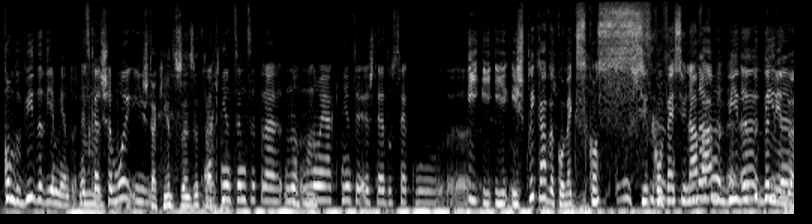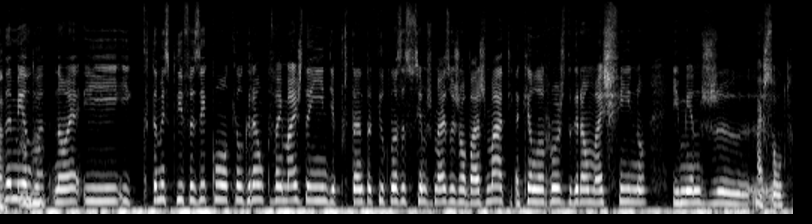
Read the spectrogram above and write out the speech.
com bebida de amêndoa. Nem sequer uhum. chamou e... Está há 500 anos atrás. Há 500 não? anos atrás. Uhum. Não, não é há 500, este é do século... Uh, e, e, e, explicava como é que se, se confeccionava a bebida, a bebida de amêndoa. De amêndoa uhum. Não é? E, e, que também se podia fazer com aquele grão que vem mais da Índia, portanto, aquilo que nós associamos mais hoje ao basmati, aquele arroz de grão mais fino e menos... Uh, mais solto.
